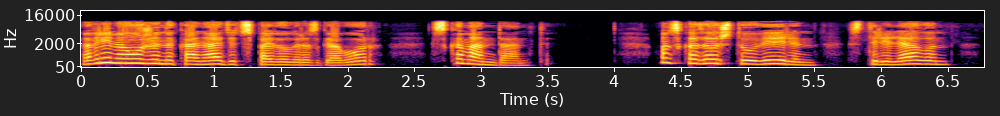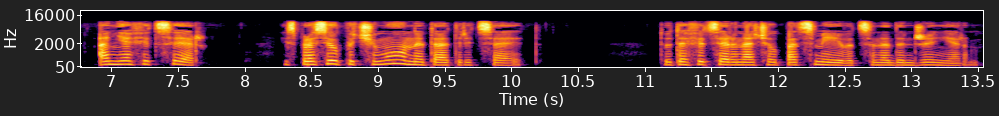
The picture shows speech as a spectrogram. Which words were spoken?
Во время ужина канадец повел разговор с командантом. Он сказал, что уверен, стрелял он, а не офицер, и спросил, почему он это отрицает. Тут офицер начал подсмеиваться над инженером.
